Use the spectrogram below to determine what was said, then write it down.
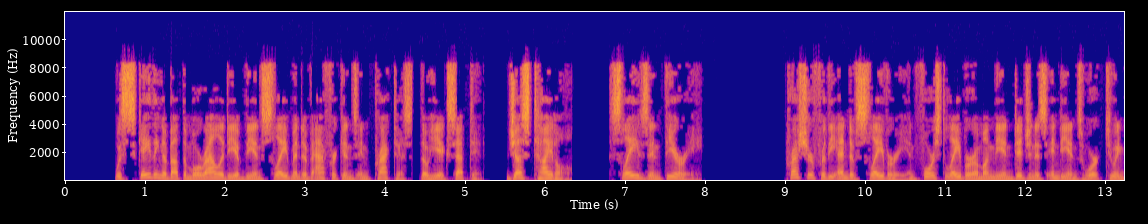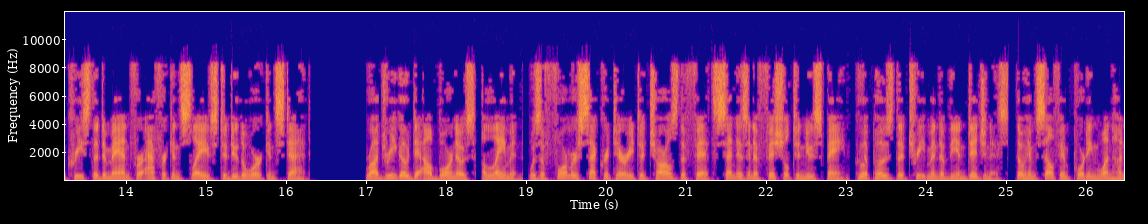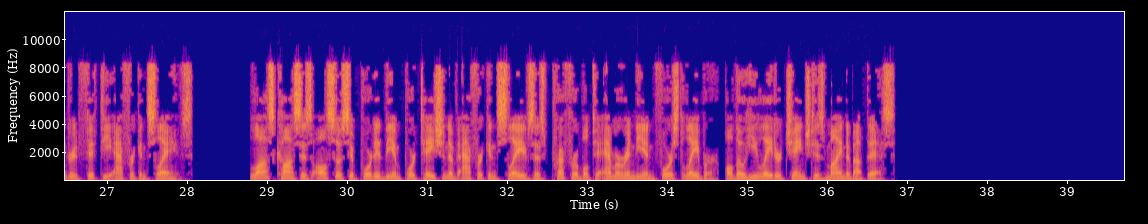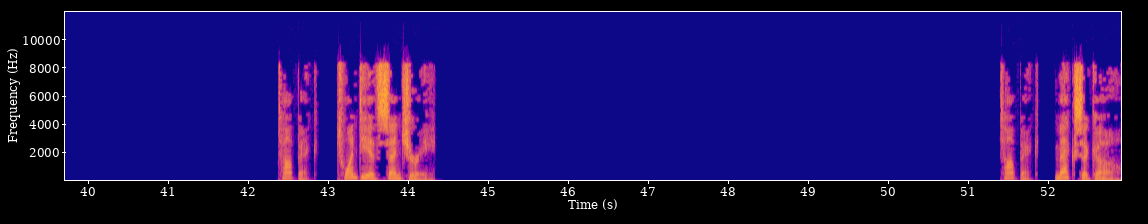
was scathing about the morality of the enslavement of Africans in practice, though he accepted just title slaves in theory. Pressure for the end of slavery and forced labor among the indigenous Indians worked to increase the demand for African slaves to do the work instead. Rodrigo de Albornoz, a layman, was a former secretary to Charles V sent as an official to New Spain, who opposed the treatment of the indigenous, though himself importing 150 African slaves. Las Casas also supported the importation of African slaves as preferable to Amerindian forced labor, although he later changed his mind about this. Twentieth century Mexico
